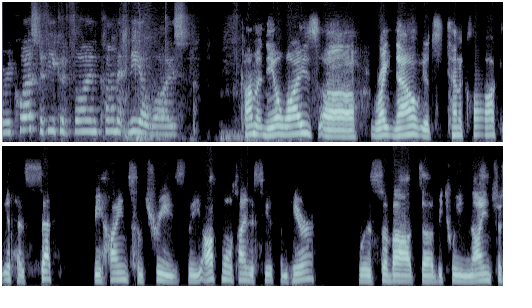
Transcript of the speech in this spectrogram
a request if you could find Comet Neowise. Comet Neowise, uh, right now it's 10 o'clock. It has set behind some trees. The optimal time to see it from here was about uh, between 9.15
